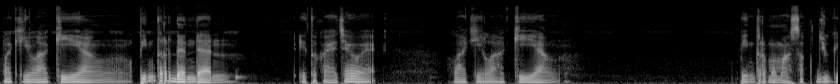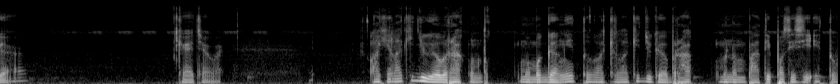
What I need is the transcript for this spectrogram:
Laki-laki yang pinter dan dan itu kayak cewek. Laki-laki yang pinter memasak juga kayak cewek. Laki-laki juga berhak untuk memegang itu laki-laki juga berhak menempati posisi itu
